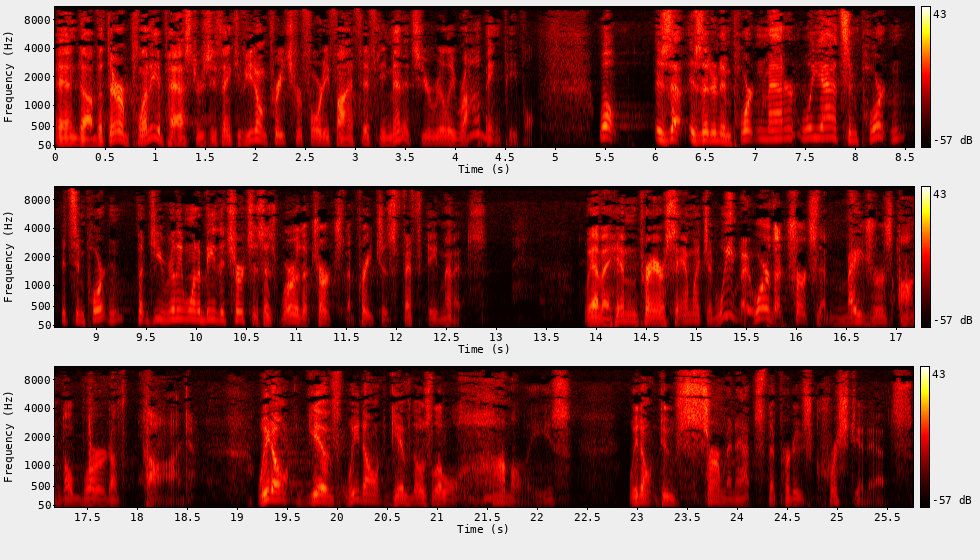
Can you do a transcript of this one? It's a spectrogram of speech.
And, uh, but there are plenty of pastors who think if you don't preach for 45, 50 minutes, you're really robbing people. Well, is that, is it an important matter? Well, yeah, it's important. It's important. But do you really want to be the church that says, we're the church that preaches 50 minutes? We have a hymn prayer sandwich and we, we're the church that measures on the word of God. We don't give, we don't give those little homilies. We don't do sermonettes that produce Christianettes.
